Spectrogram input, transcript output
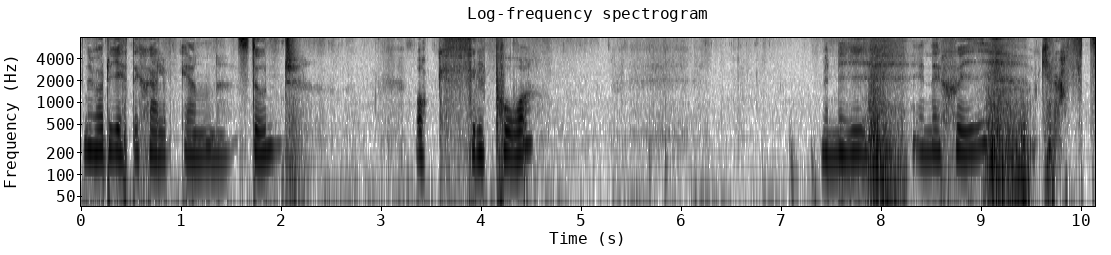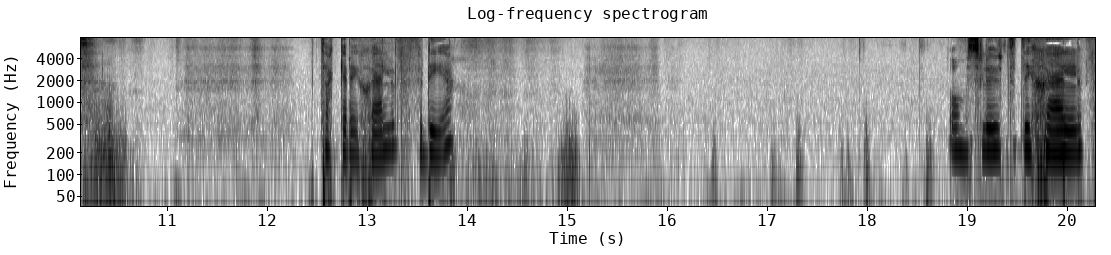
Nu har du gett dig själv en stund och fyll på med ny energi och kraft. Tacka dig själv för det. Omslut dig själv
